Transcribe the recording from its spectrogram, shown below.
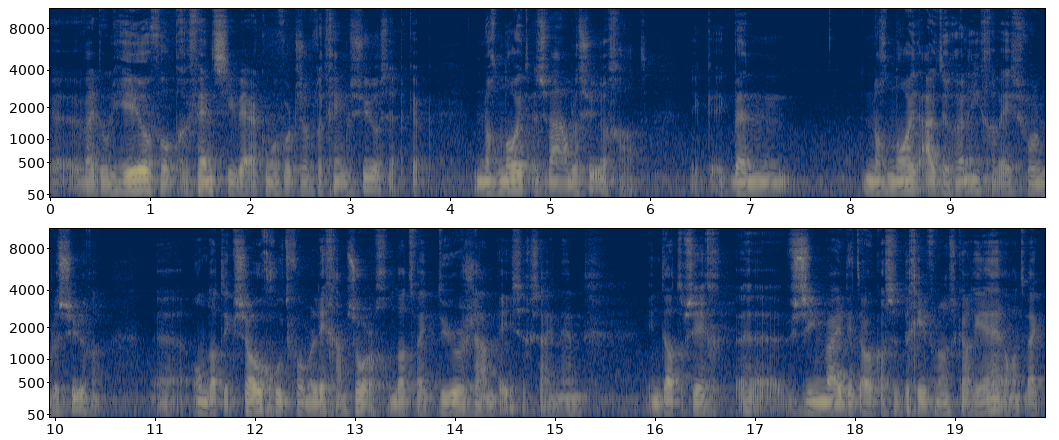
uh, wij doen heel veel preventiewerk om ervoor te zorgen dat ik geen blessures heb. Ik heb nog nooit een zware blessure gehad. Ik, ik ben nog nooit uit de running geweest voor een blessure. Uh, omdat ik zo goed voor mijn lichaam zorg. Omdat wij duurzaam bezig zijn. En in dat opzicht uh, zien wij dit ook als het begin van onze carrière. Want wij,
